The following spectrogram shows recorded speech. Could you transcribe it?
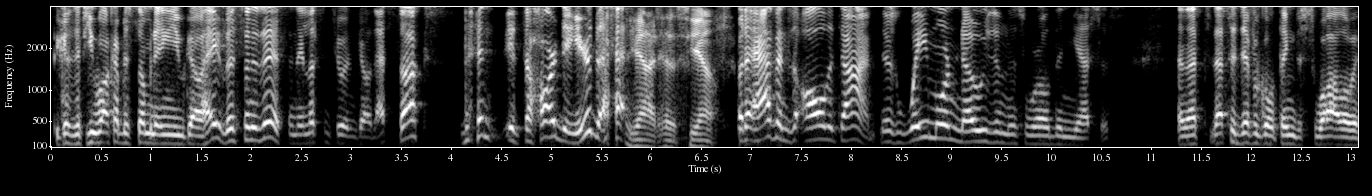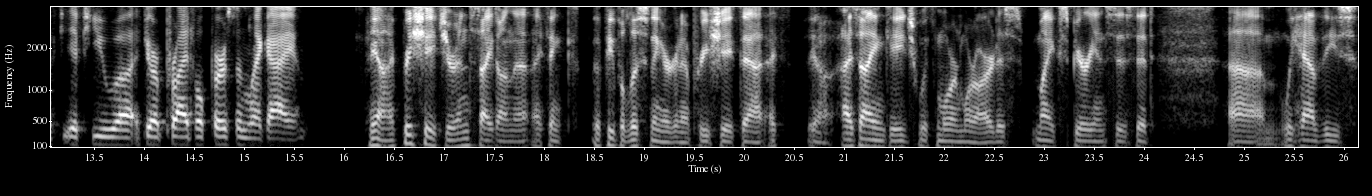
because if you walk up to somebody and you go, "Hey, listen to this," and they listen to it and go, "That sucks," then it's hard to hear that. Yeah, it is. Yeah. But it happens all the time. There's way more no's in this world than yeses, and that's that's a difficult thing to swallow if if you uh, if you're a prideful person like I am. Yeah, I appreciate your insight on that. I think the people listening are going to appreciate that. I, you know, as I engage with more and more artists, my experience is that um, we have these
